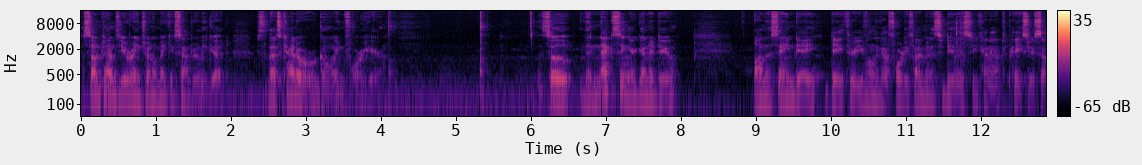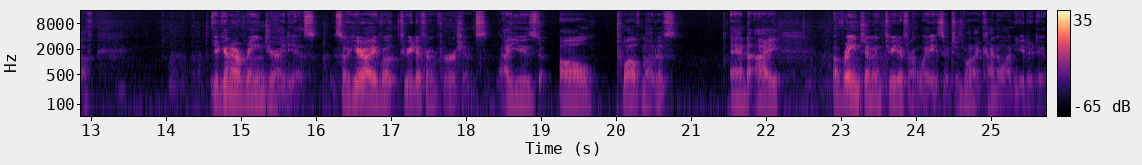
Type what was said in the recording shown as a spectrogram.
Sometimes the arrangement will make it sound really good. So that's kind of what we're going for here. So the next thing you're going to do on the same day, day three, you've only got 45 minutes to do this, so you kind of have to pace yourself you're going to arrange your ideas. So here I wrote three different versions. I used all 12 motives and I arranged them in three different ways, which is what I kind of want you to do.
